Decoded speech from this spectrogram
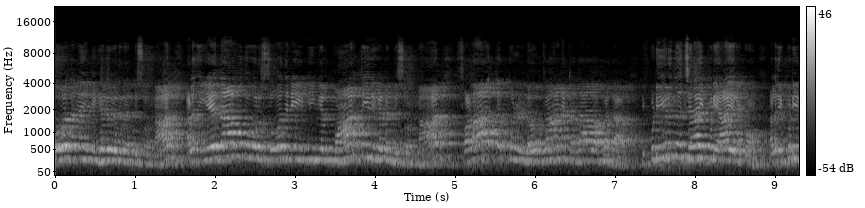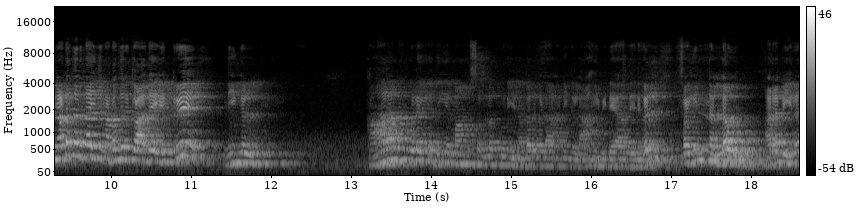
சோதனை நிகழ்கிறது என்று சொன்னால் அல்லது ஏதாவது ஒரு சோதனையை நீங்கள் பார்த்தீர்கள் என்று சொன்னால் ஃபலாத்தக்குள் லௌகான கதாவ கதா. இப்படி இருந்துச்சுன்னா இப்படி ஆயிருக்கும். அல்லது இப்படி நடந்திருந்தா இது நடந்திருக்காதே என்று நீங்கள் காரணங்களை அதிகமாக சொல்லக்கூடிய நபர்களாக நீங்கள் ஆகிவிடாதீர்கள் ஃபைன் லவ் அரபியில்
